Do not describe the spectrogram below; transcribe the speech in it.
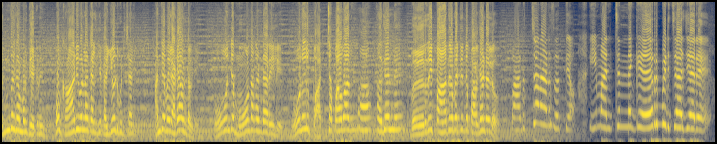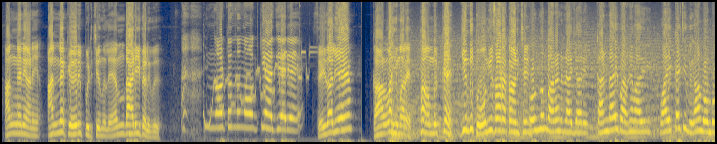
എന്താ നമ്മൾ കേക്കണേ ഓൻ കാടിവെള്ളം കലക്കി കൈയോട്ട് പിടിച്ചാൽ അന്റെ മേലെ അടയാളുണ്ടാവില്ലേ ഓന്റെ മോന്ത കണ്ടറിയില്ലേ? ഓനൊരു പച്ചപ്പാവാന്ന് ആ അത് തന്നെ വെറുതെ പാതിനെ പറ്റി പറഞ്ഞാണ്ടല്ലോ? പടച്ചോനാണ് സത്യം. ഈ മനുഷ്യനെ കേറി പിടിച്ചാചാരെ അങ്ങനെയാണ് അന്നെ കേറി പിടിച്ചെന്നില്ല എന്താടി ഈ തെളിവ്? ഇങ്ങോട്ടൊന്ന് നോക്കി ആചാരെ സെയ്താലിയേ കള്ള ഹിമാറേ നമുക്ക് എന്ത് തോന്നി സാടാ കാണിച്ച്? ഒന്നും പറയണ്ട രാജാരെ. കണ്ടായി പറഞ്ഞ മാതിരി വൈക്കഴിച്ച് വികാൻ പോകുമ്പോ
